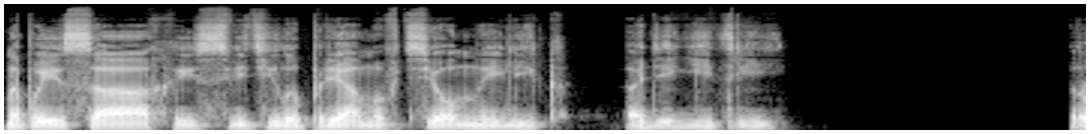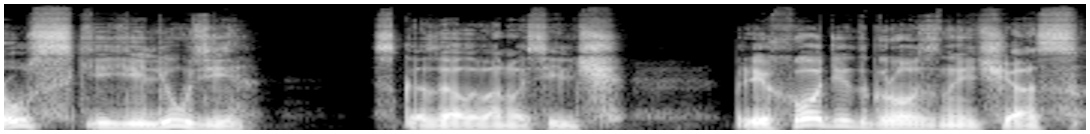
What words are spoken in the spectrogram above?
на поясах и светило прямо в темный лик Адегитрии. «Русские люди», — сказал Иван Васильевич, — «приходит грозный час.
